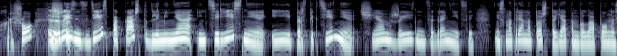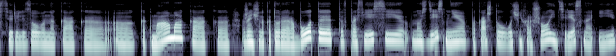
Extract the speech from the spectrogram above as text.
хорошо. Жизнь здесь пока что для меня интереснее и перспективнее, чем жизнь за границей. Несмотря на то, что я там была полностью реализована как, э, как мама, как э, женщина, которая работает в профессии, но здесь мне пока что очень хорошо, интересно и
